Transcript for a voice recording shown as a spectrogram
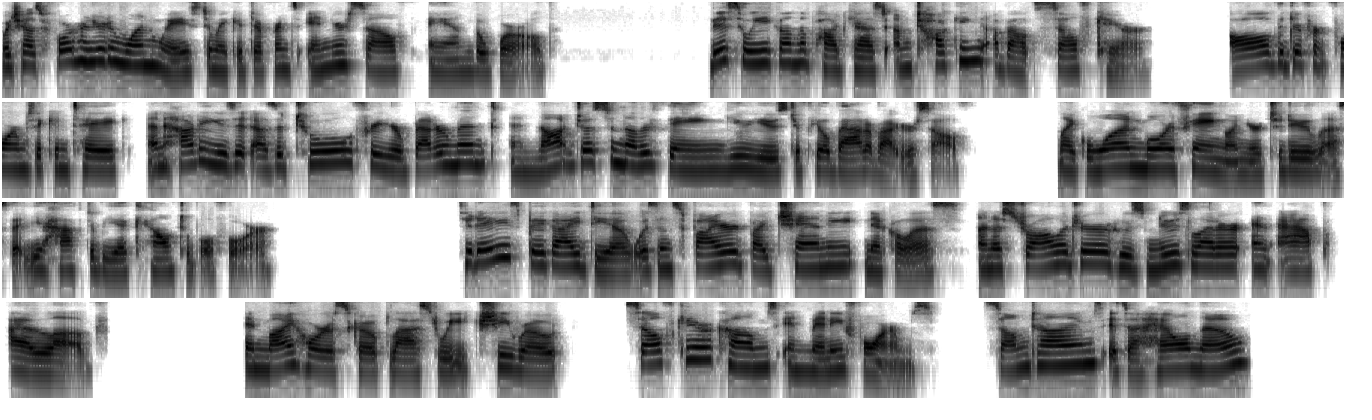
which has 401 ways to make a difference in yourself and the world. This week on the podcast, I'm talking about self care, all the different forms it can take, and how to use it as a tool for your betterment and not just another thing you use to feel bad about yourself, like one more thing on your to do list that you have to be accountable for. Today's big idea was inspired by Chani Nicholas, an astrologer whose newsletter and app I love. In my horoscope last week, she wrote, Self care comes in many forms. Sometimes it's a hell no,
